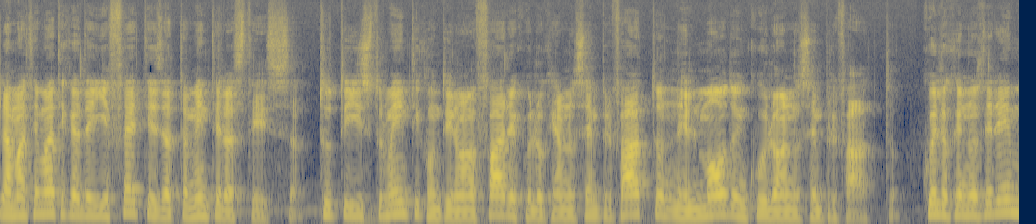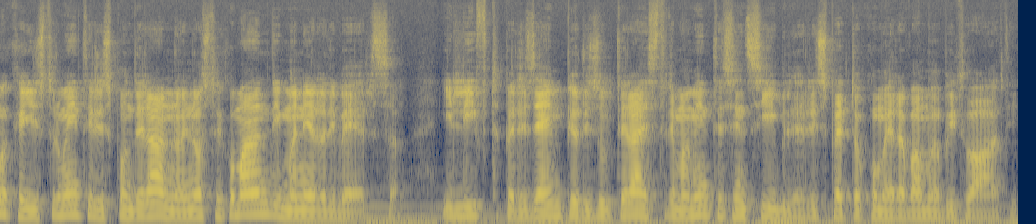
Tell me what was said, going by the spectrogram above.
La matematica degli effetti è esattamente la stessa. Tutti gli strumenti continuano a fare quello che hanno sempre fatto nel modo in cui lo hanno sempre fatto. Quello che noteremo è che gli strumenti risponderanno ai nostri comandi in maniera diversa. Il lift, per esempio, risulterà estremamente sensibile rispetto a come eravamo abituati.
